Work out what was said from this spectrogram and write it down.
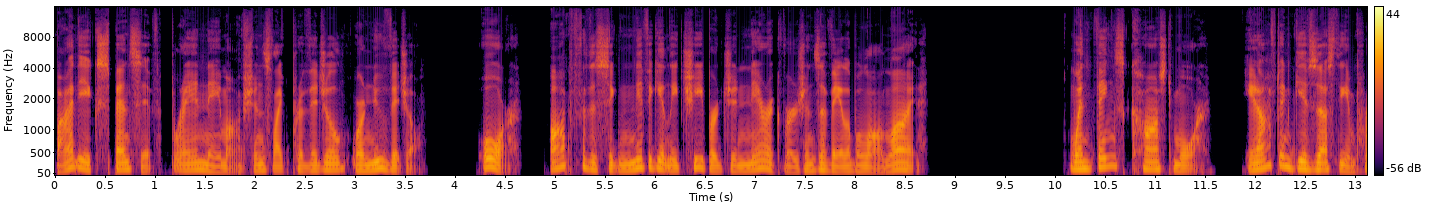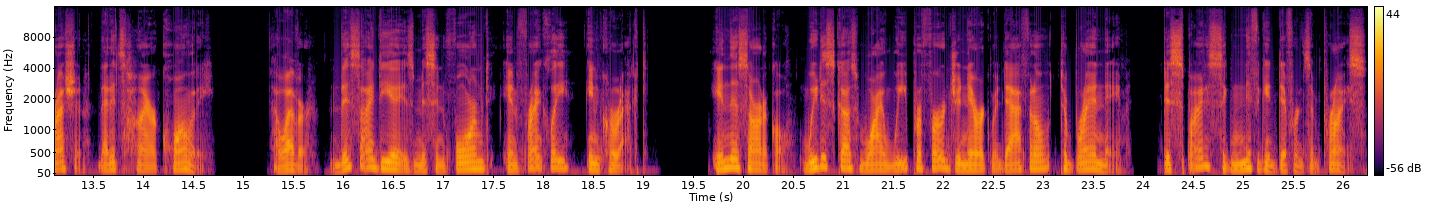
buy the expensive brand name options like Provigil or Nuvigil, or opt for the significantly cheaper generic versions available online. When things cost more, it often gives us the impression that it's higher quality. However, this idea is misinformed and frankly incorrect. In this article, we discuss why we prefer generic modafinil to brand name, despite a significant difference in price.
